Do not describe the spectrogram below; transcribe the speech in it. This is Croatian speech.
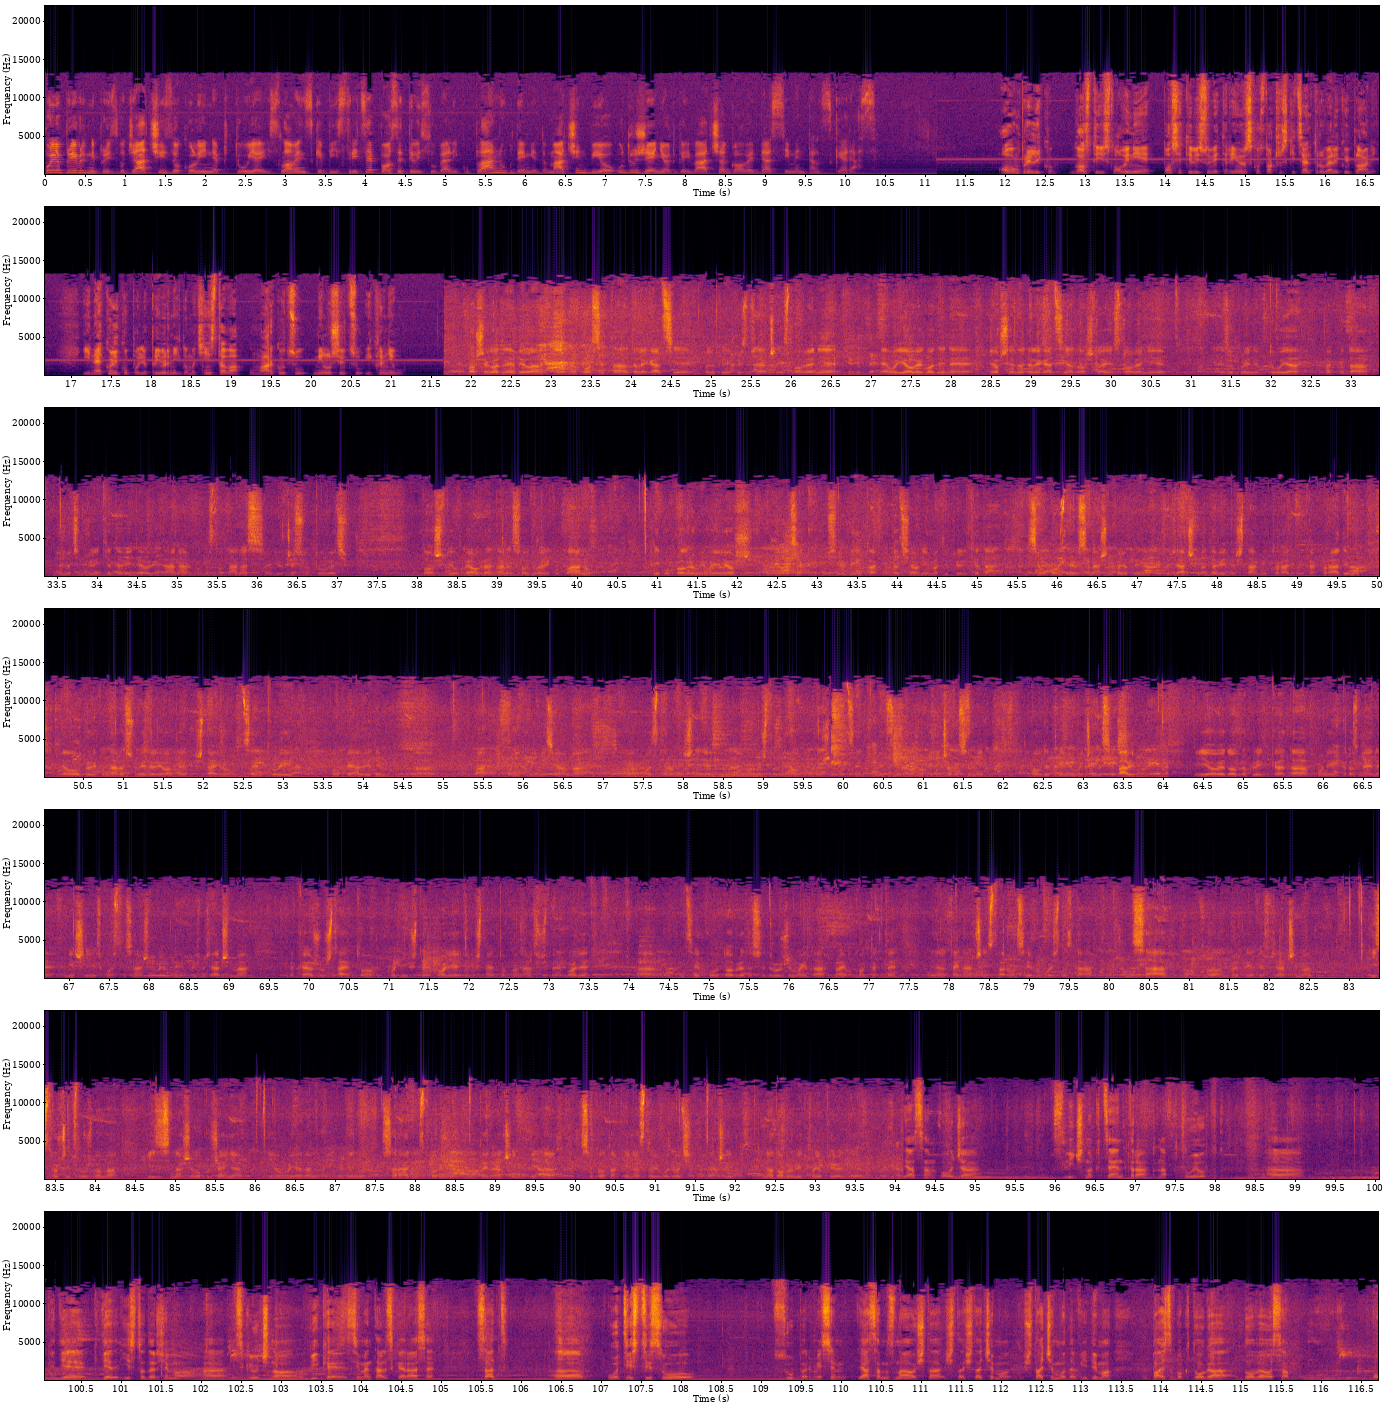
Poljoprivredni proizvođači iz okoline Ptuja i Slovenske Bistrice posetili su Veliku planu gde im je domaćin bio udruženje odgajivača goveda simentalske rase. Ovom prilikom gosti iz Slovenije posjetili su veterinarsko-stočarski centar u Velikoj plani i nekoliko poljoprivrednih domaćinstava u Markovcu, Miloševcu i Krnjevu. Prošle godine je bila jedna posjeta delegacije poljoprivrednih proizvođača iz Slovenije. Evo i ove godine još jedna delegacija došla iz Slovenije iz okoline Ptuja, tako da imaće prilike da vide ovih dana, odnosno danas, juče su tu već došli u Beograd, danas ovdje u Veliku planu i po programu imaju još obilazak u Srbiji, tako da će oni imati prilike da se upoznaju sa našim poljoprivrednim proizvođačima, da vide šta mi to radimo i kako radimo. Evo, prilikom danas su videli ovde šta imamo u centru i koliko ja vidim, bar po njihovim izjavama pozitivno mišljenje onoga što mi ovde držimo u centru i ono o čemu se mi ovde primimo i čime se bavimo. I ovo je dobra prilika da oni razmene mišljenje i iskustva sa našim poljoprivrednim proizvođačima, da kažu šta je to kod njih što je bolje ili šta je to kod nas što je bolje. U principu dobro je da se družimo i da pravimo kontakte i da na taj način stvaramo sve mogućnost da sa poljoprivrednim proizvođačima i stručnim službama iz našeg okruženja imamo jedan, jednu saradnju stvorimo na taj način i da se to tako i nastavi u budući, znači na dobrobit poljoprivrednika. Ja sam vođa sličnog centra na Ptuju, gdje, gdje isto držimo uh, isključno bike simentalske rase. Sad, uh, utisci su super, mislim, ja sam znao šta, šta, šta, ćemo, šta ćemo da vidimo, baš zbog toga doveo sam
